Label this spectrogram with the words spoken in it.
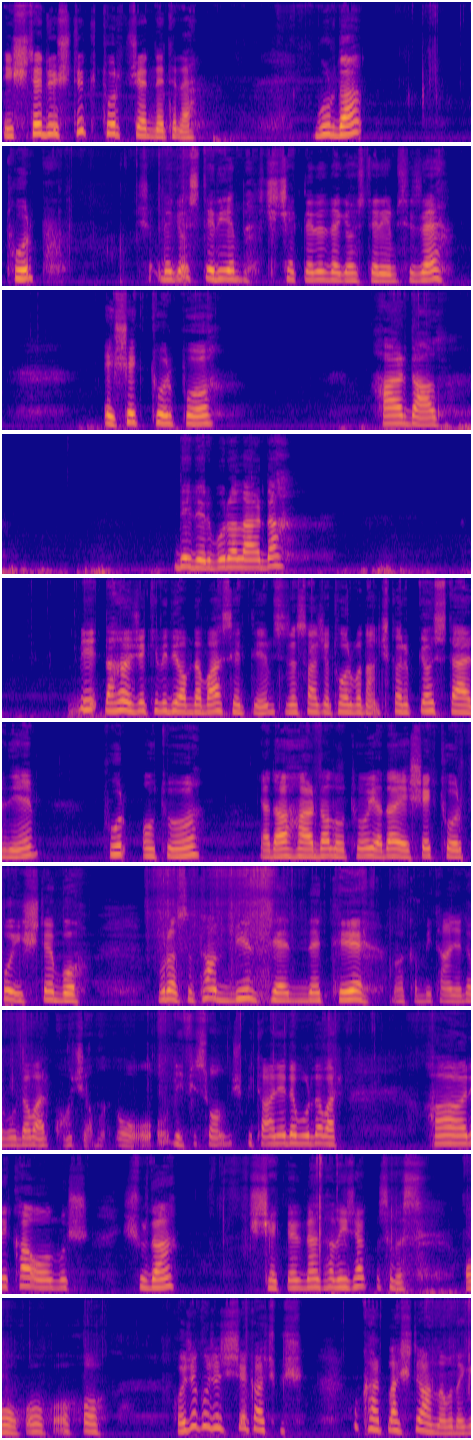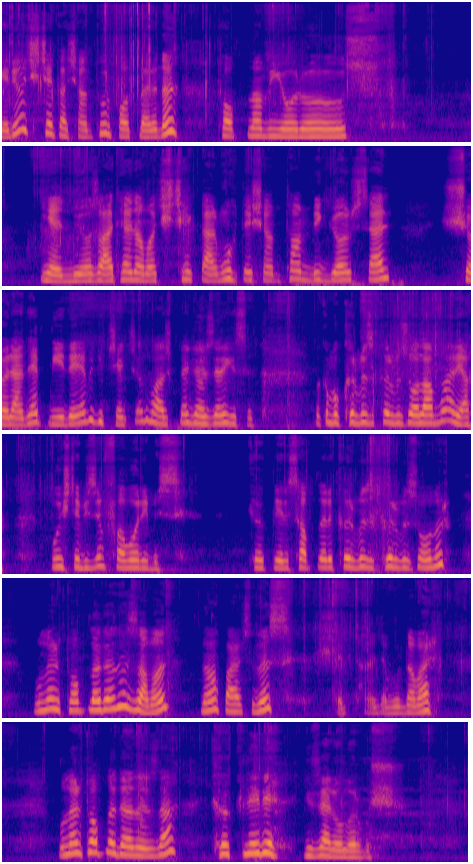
İşte düştük turp cennetine. Burada turp. Şöyle göstereyim. Çiçekleri de göstereyim size. Eşek turpu. Hardal. Denir buralarda. Bir daha önceki videomda bahsettiğim, size sadece torbadan çıkarıp gösterdiğim turp otu ya da hardal otu ya da eşek turpu işte bu. Burası tam bir cenneti. Bakın bir tane de burada var kocaman. Oo, nefis olmuş. Bir tane de burada var. Harika olmuş. Şurada çiçeklerinden tanıyacak mısınız? Oh oh oh oh. Koca koca çiçek açmış. Bu kartlaştığı anlamına geliyor. Çiçek açan turp otlarını toplamıyoruz. Yenmiyor zaten ama çiçekler muhteşem. Tam bir görsel şölen. Hep mideye mi gidecek canım? Azıcık da gözlere gitsin. Bakın bu kırmızı kırmızı olan var ya. Bu işte bizim favorimiz. Kökleri, sapları kırmızı kırmızı olur. Bunları topladığınız zaman ne yaparsınız? İşte bir tane de burada var. Bunları topladığınızda kökleri güzel olurmuş.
